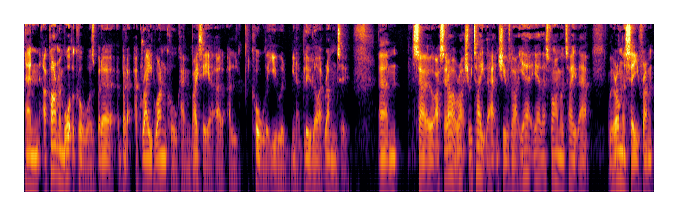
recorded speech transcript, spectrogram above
and I can't remember what the call was, but a but a grade one call came, basically a, a call that you would you know blue light run to. Um, so I said, "Oh right, should we take that?" And she was like, "Yeah, yeah, that's fine. We'll take that." We were on the seafront.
